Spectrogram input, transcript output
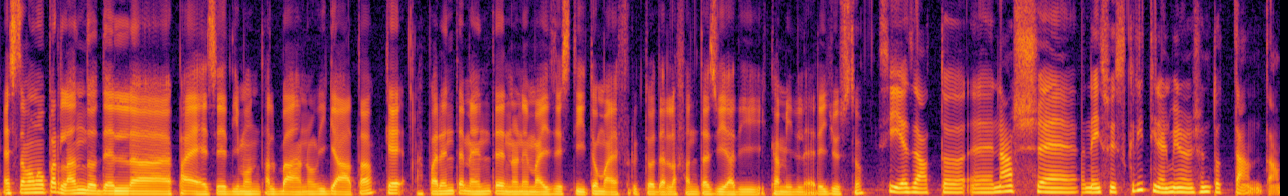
E stavamo parlando del eh, paese di Montalbano, Vigata, che apparentemente non è mai esistito, ma è frutto della fantasia di Camilleri, giusto? Sì, esatto, eh, nasce nei suoi scritti nel 1980,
